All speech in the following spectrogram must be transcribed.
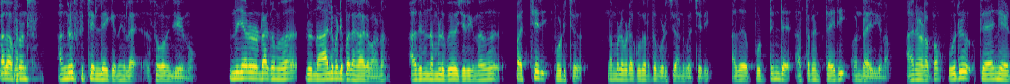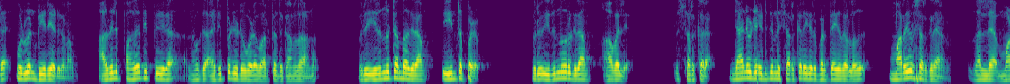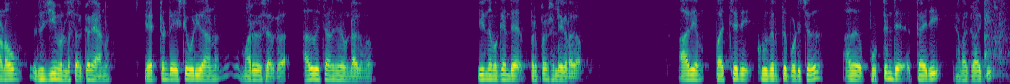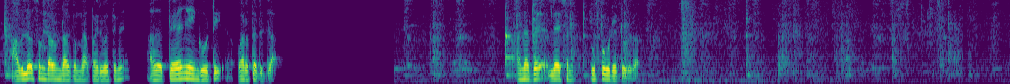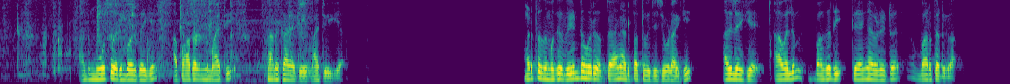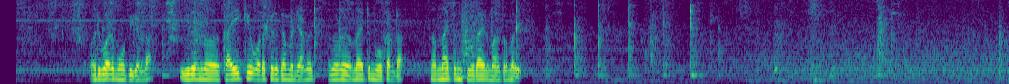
Hello friends uncles കിച്ചണിലേക്ക് നിങ്ങളെ സ്വാഗതം ചെയ്യുന്നു. ഇന്ന് ഞാൻ ഉണ്ടാക്കുന്നത് ഒരു നാലുമണി പലഹാരമാണ്. അതിന് നമ്മൾ ഉപയോഗിച്ചിരിക്കുന്നത് പച്ചരി പൊടിച്ചത്. നമ്മളിവിടെ കുതിർത്ത് പൊടിച്ചതാണ് പച്ചരി. അത് പുട്ടിന്റെ അത്രയും തരി ഉണ്ടായിരിക്കണം. അതിനോടൊപ്പം ഒരു തേങ്ങയുടെ മുഴുവൻ പീര എടുക്കണം. അതിൽ പകുതി പീര നമുക്ക് അരിപ്പൊടിയുടെ കൂടെ വറുത്തെടുക്കാനുള്ളതാണ്. ഒരു ഇരുന്നൂറ്റമ്പത് ഗ്രാം ഈന്തപ്പഴം. ഒരു ഇരുന്നൂറ് ഗ്രാം അവൽ. ശർക്കര. ഞാനിവിടെ എടുത്തിന്റെ ശർക്കരയ്ക്ക് ഒരു പ്രത്യേകത ഉള്ളത്. മറയൂർ ശർക്കരയാണ്. നല്ല മണവും രുചിയുമുള്ള ശർക്കരയാണ്. ഏറ്റവും ടേസ്റ്റ് കൂടിയതാണ് മറയൂർ ശർക്കര. അത് വെച്ചാണ് ഞാൻ ഉണ്ടാക്കുന്നത്. ഇനി നമുക്ക് എന്റെ പ്രിപ്പറേഷനിലേക്ക് കിടക്കാം. ആദ്യം പച്ചരി കുതിർത്ത് പൊടിച്ചത് അത് പുട്ടിന്റെ തരി കണക്കാക്കി അവലോസ് ഉണ്ടാക്കുന്ന പരുവത്തിന് അത് തേങ്ങയും കൂട്ടി വറുത്തെടുക്കുക. അതിനകത്ത് ലേശം ഉപ്പ് കൂടി ഇട്ട് കൊടുക്കുക. അത് മൂത്ത് വരുമ്പോഴത്തേക്കും ആ പാത്രം നിന്ന് മാറ്റി തണുക്കാനായിട്ട് മാറ്റി വയ്ക്കുക. അടുത്ത നമുക്ക് വീണ്ടും ഒരു പാൻ അടുപ്പത്ത് വെച്ച് ചൂടാക്കി അതിലേക്ക് അവലും പകുതി തേങ്ങ ഇവിടെയിട്ട് വറുത്തെടുക്കുക. ഒരുപാട് മൂപ്പിക്കണ്ട. ഇതൊന്ന് കൈക്ക് ഉടച്ചെടുക്കാൻ വേണ്ടിയാണ്. അതുകൊണ്ട് നന്നായിട്ട് മൂക്കണ്ട. നന്നായിട്ടൊന്ന് ചൂടായാൽ മാത്രം മതി.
